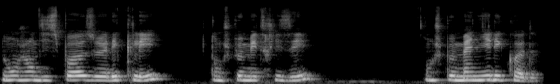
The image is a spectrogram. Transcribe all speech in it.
dont j'en dispose les clés, dont je peux maîtriser, dont je peux manier les codes.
